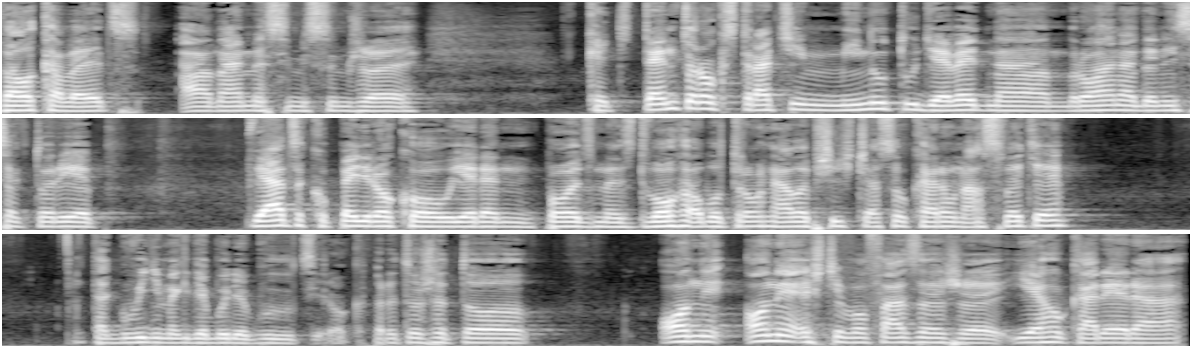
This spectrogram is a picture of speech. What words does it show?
veľká vec a najmä si myslím, že keď tento rok stratím minútu 9 na Rohana Denisa, ktorý je viac ako 5 rokov jeden povedzme z dvoch alebo troch najlepších časovkárov na svete, tak uvidíme, kde bude budúci rok. Pretože to on, on je ešte vo fáze, že jeho kariéra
